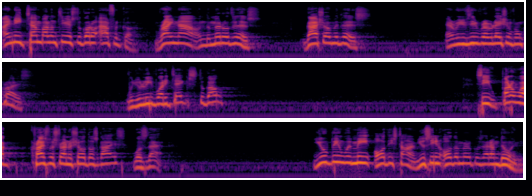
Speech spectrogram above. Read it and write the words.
I need 10 volunteers to go to Africa right now in the middle of this. God showed me this. And receive revelation from Christ. Will you leave what it takes to go? See, part of what Christ was trying to show those guys was that. You've been with me all this time. You've seen all the miracles that I'm doing.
